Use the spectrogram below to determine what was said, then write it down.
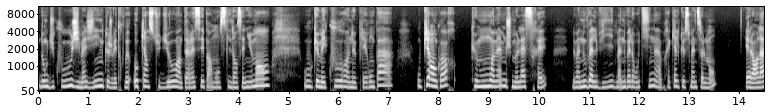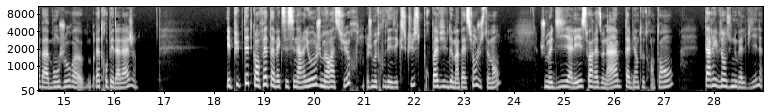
Donc du coup, j'imagine que je vais trouver aucun studio intéressé par mon style d'enseignement, ou que mes cours ne plairont pas, ou pire encore, que moi-même je me lasserai de ma nouvelle vie, de ma nouvelle routine après quelques semaines seulement. Et alors là, bah bonjour, euh, rétro-pédalage. Et puis peut-être qu'en fait, avec ces scénarios, je me rassure, je me trouve des excuses pour pas vivre de ma passion, justement. Je me dis, allez, sois raisonnable, t'as bientôt 30 ans, t'arrives dans une nouvelle ville,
